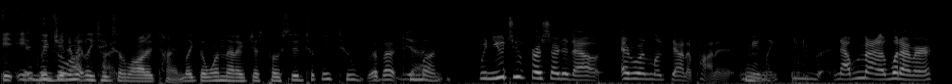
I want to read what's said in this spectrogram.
it, it it, takes a legitimately takes a lot of time. Like the one that I just posted took me two about two Yeah. months. when youtube first started out everyone looked down upon it being Mm. like now meh, whatever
